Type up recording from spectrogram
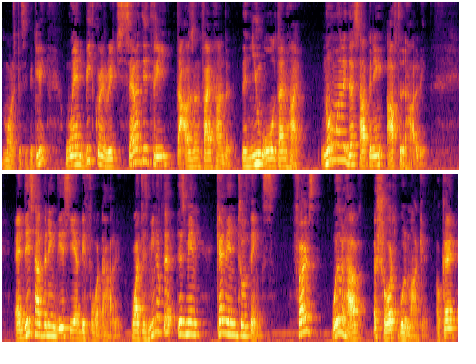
more specifically, when Bitcoin reached 73,500, the new all-time high. Normally that's happening after the halving. And this happening this year before the halving. What does mean of that? This mean can mean two things. First, we will have a short bull market, okay?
